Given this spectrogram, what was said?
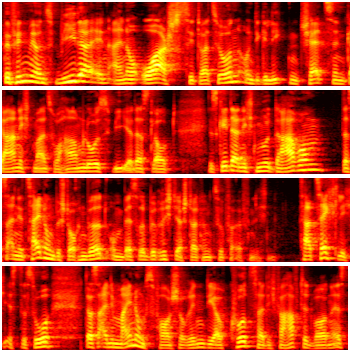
befinden wir uns wieder in einer Orsch-Situation und die geleakten Chats sind gar nicht mal so harmlos, wie ihr das glaubt. Es geht da nicht nur darum, dass eine Zeitung bestochen wird, um bessere Berichterstattung zu veröffentlichen. Tatsächlich ist es so, dass eine Meinungsforscherin, die auch kurzzeitig verhaftet worden ist,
